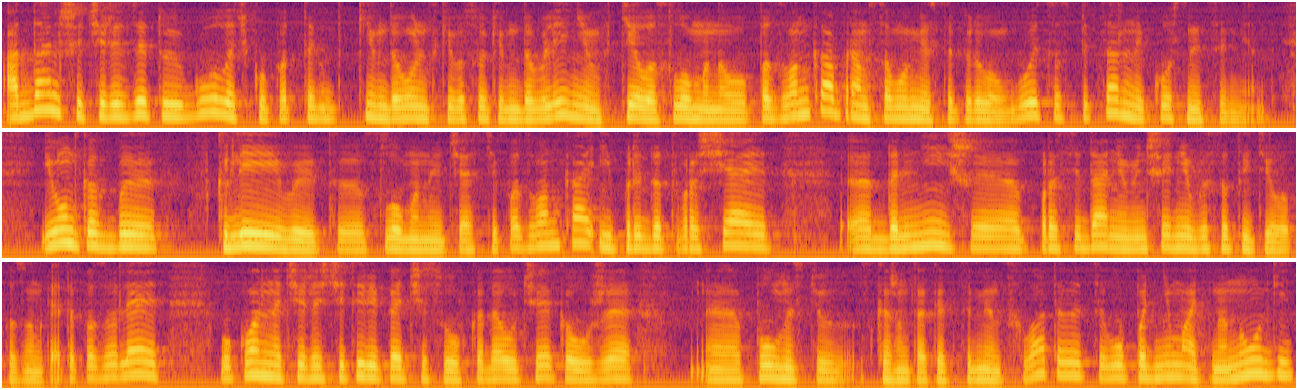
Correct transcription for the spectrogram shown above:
А дальше через эту иголочку под таким довольно-таки высоким давлением в тело сломанного позвонка, прям в само место перелома, вводится специальный костный цемент. И он как бы склеивает э, сломанные части позвонка и предотвращает э, дальнейшее проседание, уменьшение высоты тела позвонка. Это позволяет буквально через 4-5 часов, когда у человека уже э, полностью, скажем так, этот цемент схватывается, его поднимать на ноги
